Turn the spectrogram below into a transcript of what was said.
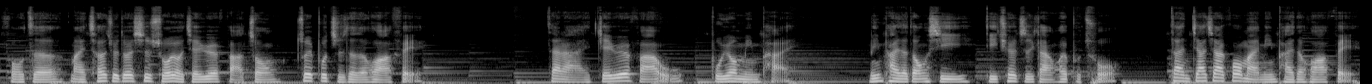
否则买车绝对是所有节约法中最不值得的花费。再来，节约法五，不用名牌。名牌的东西的确质感会不错，但加价购买名牌的花费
